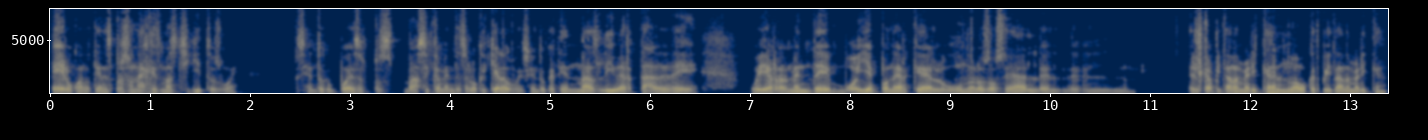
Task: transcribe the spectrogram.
Pero cuando tienes personajes más chiquitos, güey, siento que puedes, pues básicamente hacer lo que quieras, güey, siento que tienen más libertad de, oye, realmente voy a poner que el uno de los dos sea el, el Capitán América, el nuevo Capitán América,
